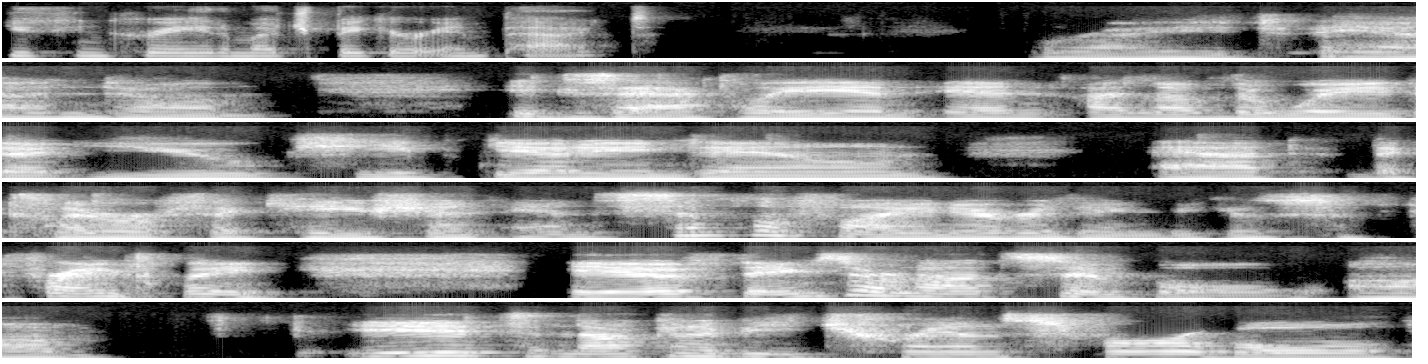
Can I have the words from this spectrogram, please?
you can create a much bigger impact right and um, exactly and and i love the way that you keep getting down at the clarification and simplifying everything because frankly if things are not simple um, it's not going to be transferable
